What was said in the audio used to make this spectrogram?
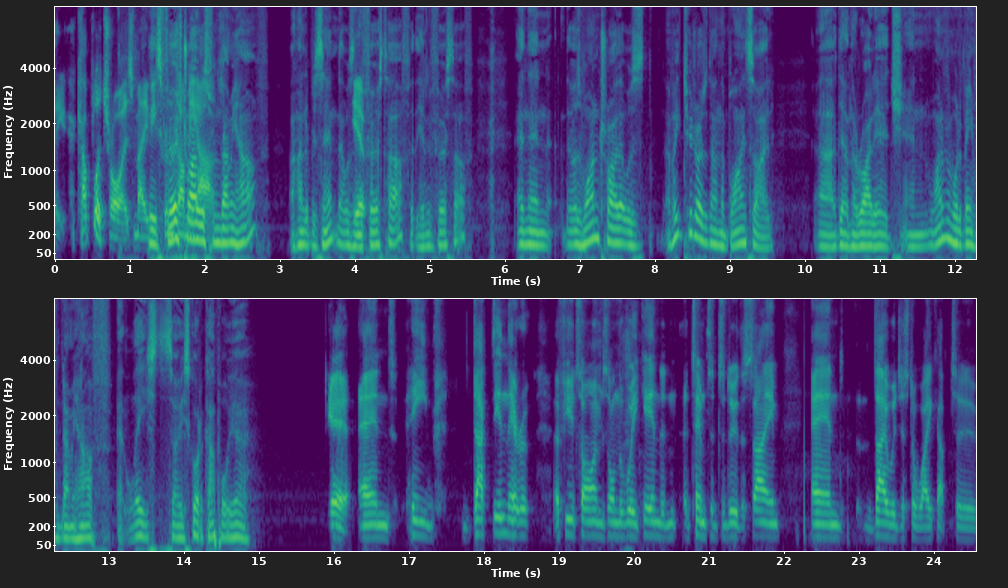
a- couple of tries maybe. his first try was from dummy half, 100%. That was in the first half, at the end of the first half. And then there was one try that was, I think two tries were down the blind side, uh, down the right edge. And one of them would have been from dummy half at least. So he scored a couple, yeah. Yeah, and he ducked in there a, a few times on the weekend and attempted to do the same, and they were just a wake up to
